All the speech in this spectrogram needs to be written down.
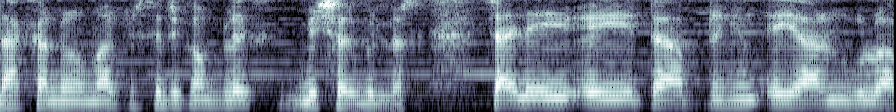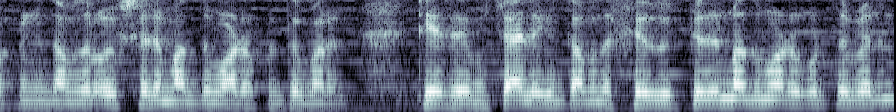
Dhaka new market city complex Biswas builders. চাইলে এই এইটা আপনি কিন্তু এই আয়রনগুলো আপনি কিন্তু আমাদের ওয়েবসাইটের মাধ্যমে অর্ডার করতে পারেন। ঠিক আছে? এবং চাইলে কিন্তু আমাদের ফেসবুক পেজের মাধ্যমে অর্ডার করতে পারেন।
